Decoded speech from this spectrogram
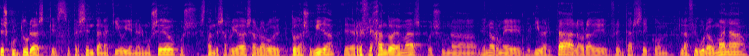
esculturas que se presentan aquí hoy en el museo, pues están desarrolladas a lo largo de toda su vida, eh, reflejando además pues una enorme libertad a la hora de enfrentarse con la figura humana,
